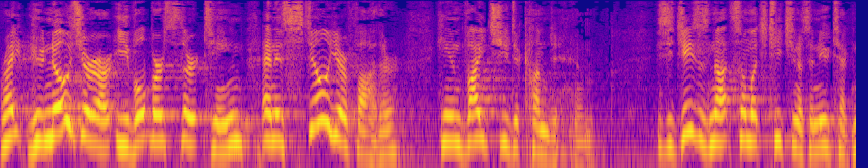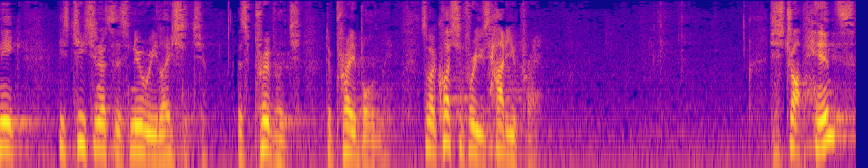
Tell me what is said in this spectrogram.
right, who knows you are evil, verse 13, and is still your father, he invites you to come to him. You see, Jesus is not so much teaching us a new technique, he's teaching us this new relationship, this privilege to pray boldly. So, my question for you is how do you pray? Just drop hints,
